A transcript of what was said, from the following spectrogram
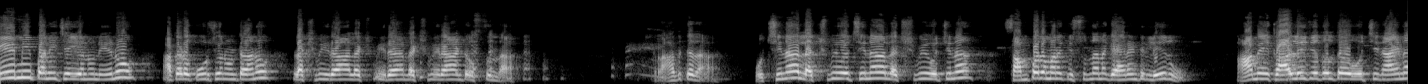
ఏమీ పని చేయను నేను అక్కడ కూర్చొని ఉంటాను లక్ష్మీరా లక్ష్మీరా లక్ష్మీరా అంటే వస్తుందా? రాదు కదా. వచ్చినా లక్ష్మి వచ్చినా లక్ష్మి వచ్చినా సంపద మనకి ఇస్తుందన్న గ్యారంటీ లేదు. ఆమె ఖాళీ చేతులతో వచ్చి నాయన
